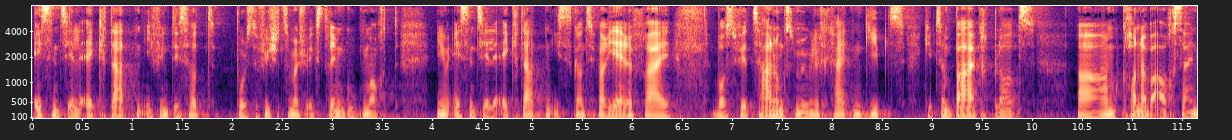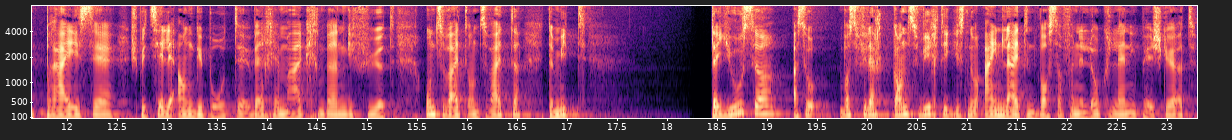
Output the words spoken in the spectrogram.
essentielle Eckdaten. Ich finde, das hat Polster Fischer zum Beispiel extrem gut gemacht. Im essentielle Eckdaten ist das Ganze barrierefrei. Was für Zahlungsmöglichkeiten gibt es? Gibt es einen Parkplatz? Ähm, kann aber auch sein Preise, spezielle Angebote, welche Marken werden geführt und so weiter und so weiter, damit der User, also was vielleicht ganz wichtig ist, nur einleitend, was auf eine Local Landing Page gehört.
